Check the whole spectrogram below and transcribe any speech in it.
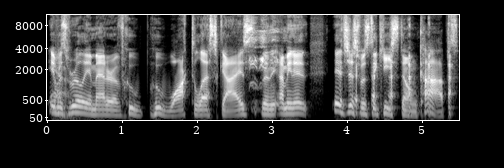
it was really a matter of who who walked less guys. Than the, I mean, it it just was the Keystone Cops,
